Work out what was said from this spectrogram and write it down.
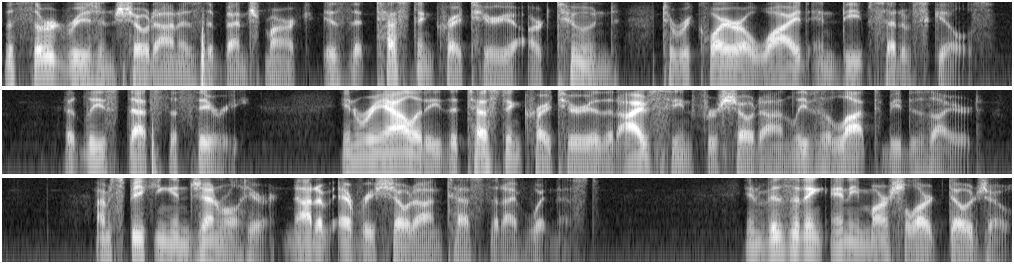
The third reason Shodan is the benchmark is that testing criteria are tuned to require a wide and deep set of skills. At least that's the theory. In reality, the testing criteria that I've seen for Shodan leaves a lot to be desired. I'm speaking in general here, not of every Shodan test that I've witnessed. In visiting any martial art dojo,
